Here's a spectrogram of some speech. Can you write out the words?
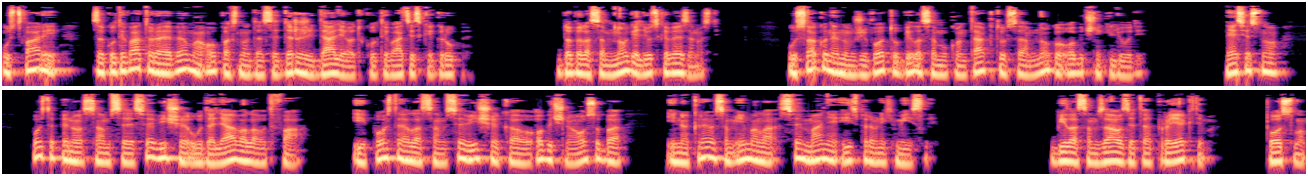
U stvari, za kultivatora je veoma opasno da se drži dalje od kultivacijske grupe. Dobila sam mnoge ljudske vezanosti. U svakodnevnom životu bila sam u kontaktu sa mnogo običnih ljudi. Nesvjesno, postepeno sam se sve više udaljavala od fa i postajala sam sve više kao obična osoba i na kraju sam imala sve manje ispravnih misli. Bila sam zauzeta projektima, poslom,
